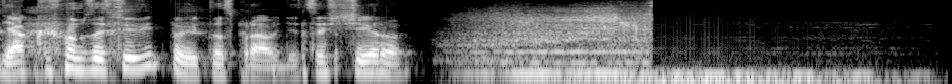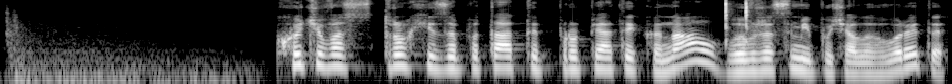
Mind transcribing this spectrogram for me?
Дякую вам за цю відповідь, насправді. Це щиро. Хочу вас трохи запитати про п'ятий канал. Ви вже самі почали говорити.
